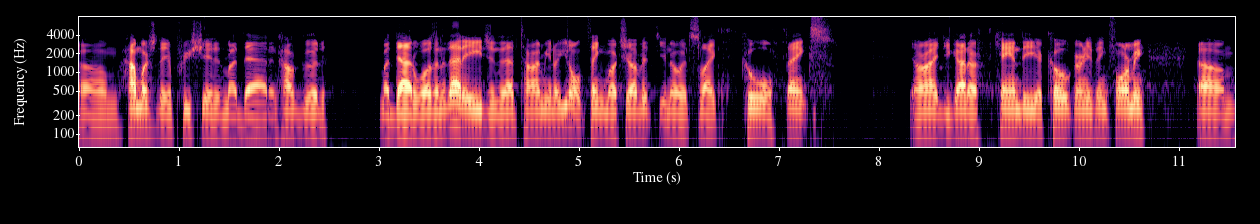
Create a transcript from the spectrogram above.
um, how much they appreciated my dad and how good my dad wasn't at that age and at that time, you know, you don't think much of it. You know, it's like, cool, thanks. All right, you got a candy, a Coke, or anything for me? Um,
